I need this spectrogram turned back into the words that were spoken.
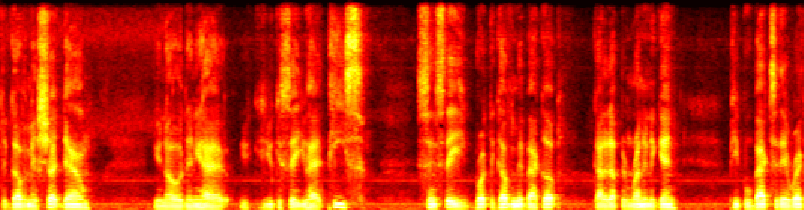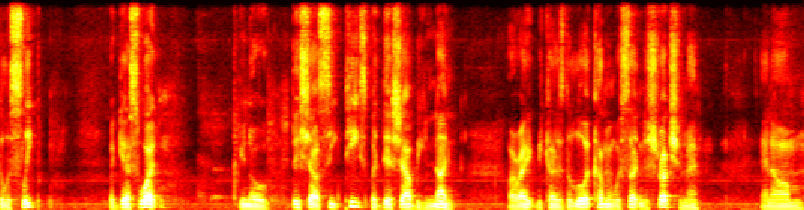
the government shut down. You know, then you had you, you could say you had peace since they brought the government back up, got it up and running again. People back to their regular sleep. But guess what? You know, they shall seek peace, but there shall be none. All right, because the Lord coming with sudden destruction, man. And um,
